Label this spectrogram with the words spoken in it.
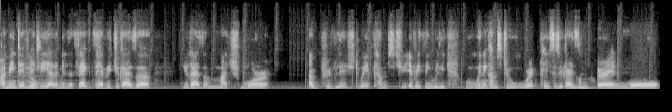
I mean, definitely. No. I mean, the fact have you guys are, you guys are much more uh, privileged when it comes to everything. Really, when it comes to workplaces, you guys earn more.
